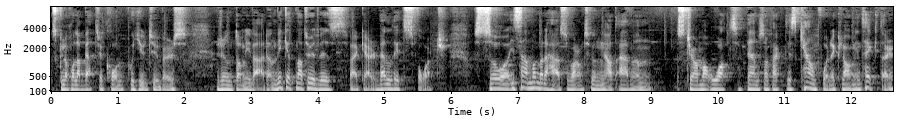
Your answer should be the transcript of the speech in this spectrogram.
skulle hålla bättre koll på YouTubers runt om i världen. Vilket naturligtvis verkar väldigt svårt. Så i samband med det här så var de tvungna att även strama åt vem som faktiskt kan få reklamintäkter.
